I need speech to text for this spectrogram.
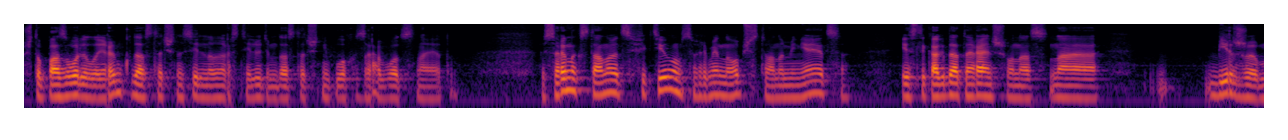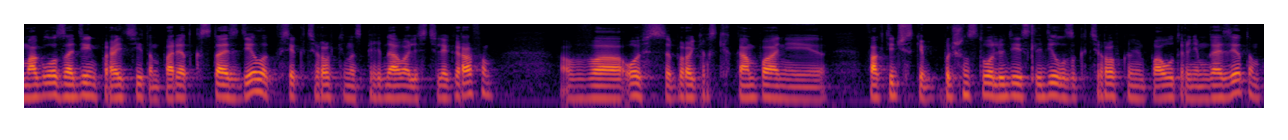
что позволило и рынку достаточно сильно вырасти, и людям достаточно неплохо заработать на этом. То есть рынок становится эффективным, современное общество, оно меняется. Если когда-то раньше у нас на бирже могло за день пройти там, порядка 100 сделок, все котировки у нас передавались телеграфом в офисы брокерских компаний. Фактически большинство людей следило за котировками по утренним газетам,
